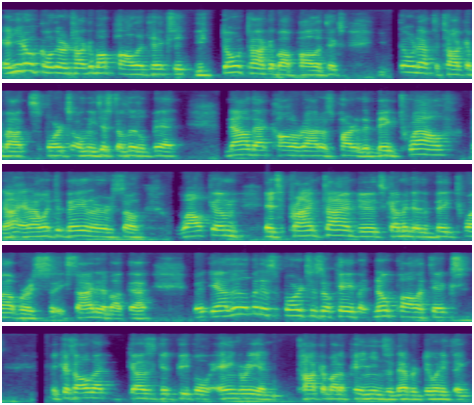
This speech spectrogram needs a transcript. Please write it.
and you don't go there and talk about politics, and you don't talk about politics, you don't have to talk about sports only just a little bit. Now that Colorado is part of the Big 12, now, and I went to Baylor, so welcome. It's prime time, dudes, coming to the Big 12. We're excited about that. But yeah, a little bit of sports is okay, but no politics because all that does get people angry and talk about opinions and never do anything.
